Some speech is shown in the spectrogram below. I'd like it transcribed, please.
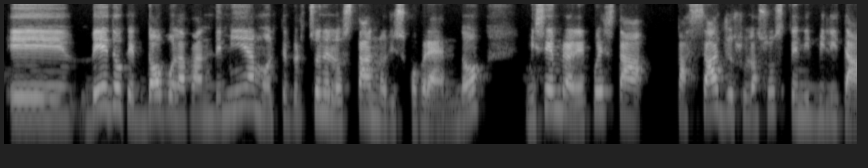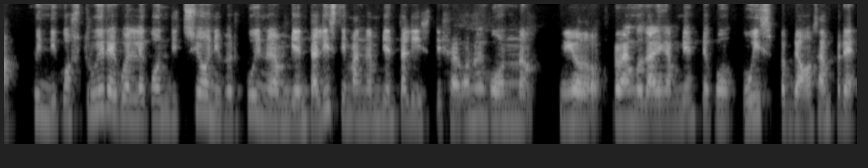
e vedo che dopo la pandemia molte persone lo stanno riscoprendo. Mi sembra che questa passaggio sulla sostenibilità, quindi costruire quelle condizioni per cui noi ambientalisti, ma noi ambientalisti, cioè con noi con, io provengo dall'ambiente con WISP, abbiamo sempre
